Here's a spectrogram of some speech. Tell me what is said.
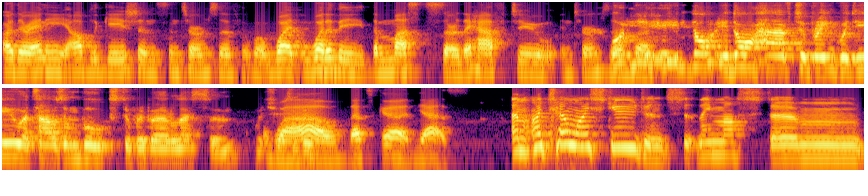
are there any obligations in terms of what what, what are the the musts or the have to in terms Well, of? you, you don't you don't have to bring with you a thousand books to prepare a lesson, which is a wow, that's good. Yes. Um, I tell my students that they must um,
